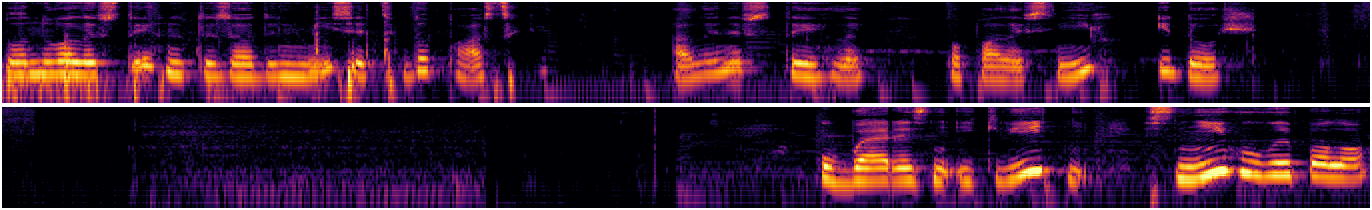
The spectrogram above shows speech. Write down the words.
Планували встигнути за один місяць до Пасхи, але не встигли, попали в сніг і дощ. У березні і квітні снігу випало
